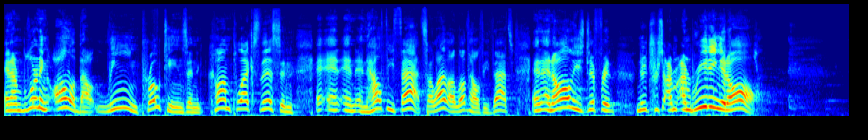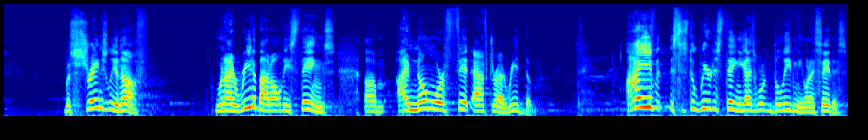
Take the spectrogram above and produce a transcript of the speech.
And I'm learning all about lean proteins and complex this and, and, and, and healthy fats. I love, I love healthy fats. And, and all these different nutrition. I'm, I'm reading it all. But strangely enough, when I read about all these things, um, I'm no more fit after I read them. I even, this is the weirdest thing. You guys won't believe me when I say this.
